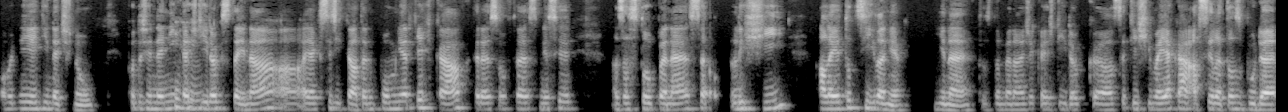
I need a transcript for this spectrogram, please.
hodně jedinečnou, protože není mm-hmm. každý rok stejná a, a jak si říká, ten poměr těch káv, které jsou v té směsi zastoupené, se liší, ale je to cíleně jiné. To znamená, že každý rok eh, se těšíme, jaká asi letos bude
